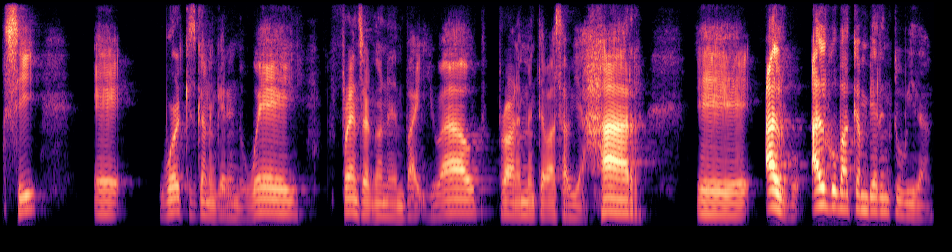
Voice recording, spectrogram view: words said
¿Sí? Eh, work is going to get in the way, friends are going to invite you out, probablemente vas a viajar, eh, algo, algo va a cambiar en tu vida.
